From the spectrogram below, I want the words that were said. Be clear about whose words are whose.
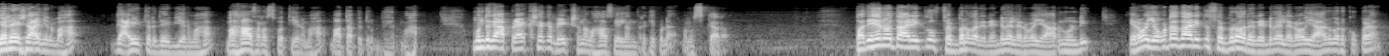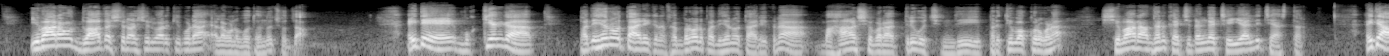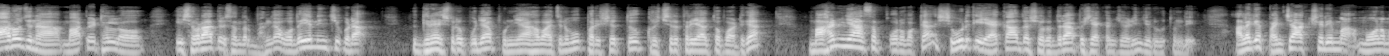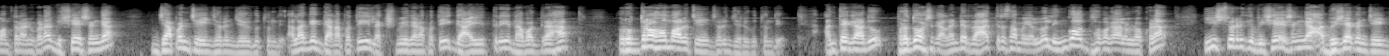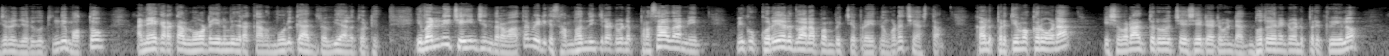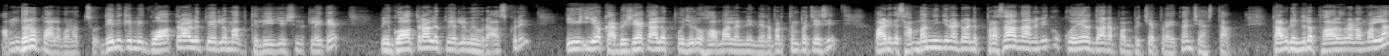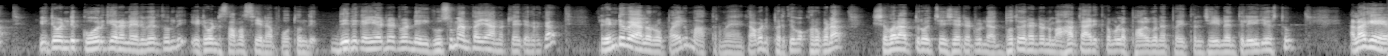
Speaker 1: గణేశాయ నమ గాయత్రిదేవి నమ మహాసరస్వతి నమ మాతాపితృభ్య నమ. ముందుగా ప్రేక్షక వీక్షణ మహాశీలందరికీ కూడా నమస్కారం. పదిహేనో తారీఖు ఫిబ్రవరి రెండు వేల ఇరవై ఆరు నుండి ఇరవై ఒకటో తారీఖు ఫిబ్రవరి రెండు వేల ఇరవై ఆరు వరకు కూడా ఈ వారం ద్వాదశ రాశుల వారికి కూడా ఎలా ఉండబోతుందో చూద్దాం. అయితే ముఖ్యంగా పదిహేనో తారీఖున ఫిబ్రవరి పదిహేనో తారీఖున మహాశివరాత్రి వచ్చింది. ప్రతి ఒక్కరు కూడా శివారాధన ఖచ్చితంగా చేయాలి చేస్తారు. అయితే ఆ రోజున మా ఈ శివరాత్రి సందర్భంగా ఉదయం నుంచి కూడా విఘ్నేశ్వర పూజ పుణ్యాహవాచనము పరిషత్తు కృష్ణత్రయాలతో పాటుగా మహన్యాసపూర్వక శివుడికి ఏకాదశ రుద్రాభిషేకం చేయడం జరుగుతుంది. అలాగే పంచాక్షరి మ- మూల మంత్రాన్ని కూడా విశేషంగా జపం చేయించడం జరుగుతుంది. అలాగే గణపతి లక్ష్మీ గణపతి గాయత్రి నవగ్రహ రుద్రహోమాలు చేయించడం జరుగుతుంది. అంతేకాదు ప్రదోషకాలు అంటే రాత్రి సమయంలో లింగోద్భవకాలంలో కూడా ఈశ్వరుడికి విశేషంగా అభిషేకం చేయించడం జరుగుతుంది. మొత్తం అనేక రకాల నూట ఎనిమిది రకాల మూలికా ద్రవ్యాలతోటి. ఇవన్నీ చేయించిన తర్వాత వీటికి సంబంధించినటువంటి ప్రసాదాన్ని మీకు కొరియర్ ద్వారా పంపించే ప్రయత్నం కూడా చేస్తాం. కాబట్టి ప్రతి ఒక్కరు కూడా ఈ శివరాత్రి రోజు చేసేటటువంటి అద్భుతమైనటువంటి ప్రక్రియలో అందరూ పాల్గొనవచ్చు దీనికి మీ గోత్రాల పేర్లు మాకు తెలియజేసినట్లయితే మీ గోత్రాల పేర్లు మేము రాసుకుని ఈ ఈ యొక్క అభిషేకాలు పూజలు హోమాలన్నీ నిర్వర్తింపచేసి వాటికి సంబంధించినటువంటి ప్రసాదాన్ని మీకు కొరియర్ ద్వారా పంపించే ప్రయత్నం చేస్తాం. కాబట్టి ఇందులో పాల్గొనడం వల్ల ఎటువంటి కోరికేర నెరవేరుతుంది? ఎటువంటి సమస్య అయినా పోతుంది. దీనికి అయ్యేటటువంటి రుసుము ఎంత అయ్యా అన్నట్లయితే కనుక రెండు వేల రూపాయలు మాత్రమే. కాబట్టి ప్రతి ఒక్కరు కూడా శివరాత్రి వచ్చేసేటటువంటి అద్భుతమైనటువంటి మహాకార్యక్రమంలో పాల్గొనే ప్రయత్నం చేయండి అని తెలియజేస్తూ అలాగే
